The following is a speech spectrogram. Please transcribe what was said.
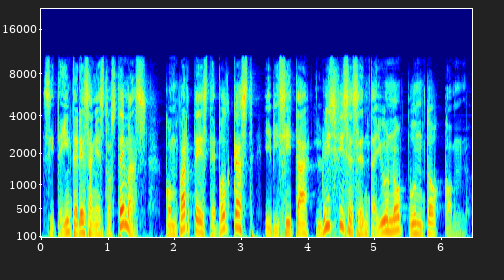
Si te interesan estos temas, comparte este podcast y visita luisfi61.com.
